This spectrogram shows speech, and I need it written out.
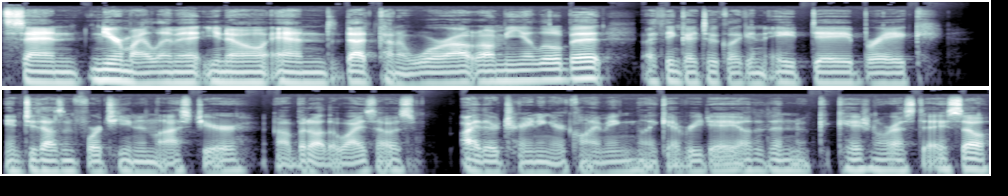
send near my limit you know and that kind of wore out on me a little bit i think i took like an eight day break in 2014 and last year uh, but otherwise i was either training or climbing like every day other than occasional rest day so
